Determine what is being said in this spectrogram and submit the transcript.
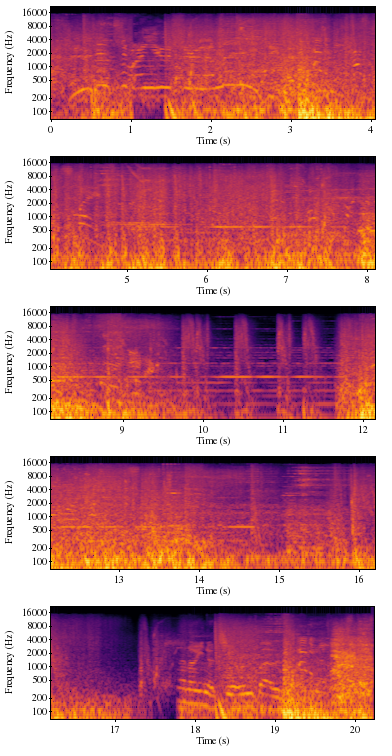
こそが一番優秀な明治だ Enemy has been slain. Enemy の命を奪うのは Enemy has been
